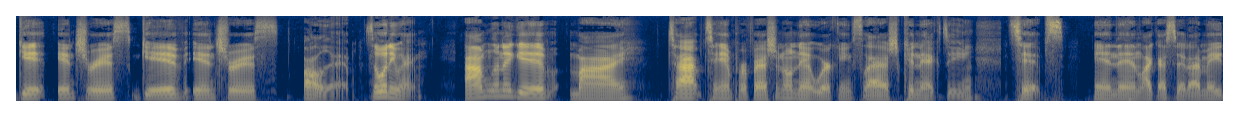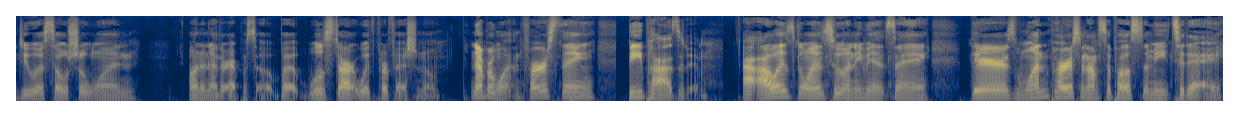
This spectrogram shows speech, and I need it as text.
get interest, give interest, all of that. So, anyway, I'm going to give my top 10 professional networking slash connecting tips. And then, like I said, I may do a social one on another episode, but we'll start with professional. Number one, first thing, be positive. I always go into an event saying, there's one person I'm supposed to meet today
